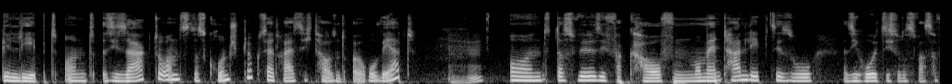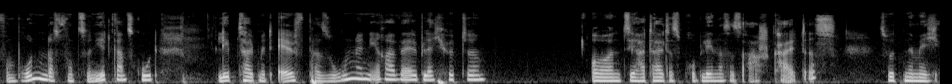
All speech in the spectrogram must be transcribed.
gelebt. Und sie sagte uns, das Grundstück sei 30.000 Euro wert. Mhm. Und das will sie verkaufen. Momentan lebt sie so, also sie holt sich so das Wasser vom Brunnen, das funktioniert ganz gut. Lebt halt mit elf Personen in ihrer Wellblechhütte. Und sie hat halt das Problem, dass es arschkalt ist. Es wird nämlich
